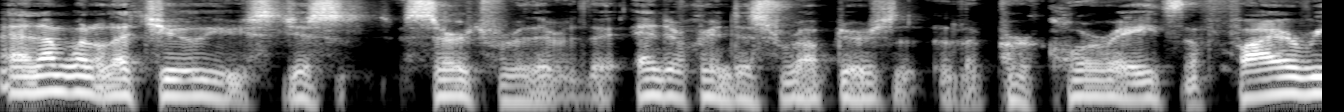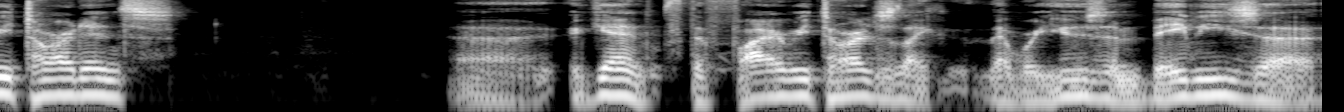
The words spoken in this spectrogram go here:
And I'm going to let you just search for the, the endocrine disruptors, the perchlorates, the fire retardants. Uh, again, the fire retardants like that were used in babies' uh,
